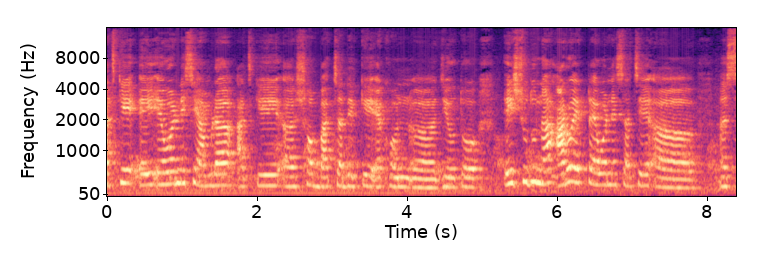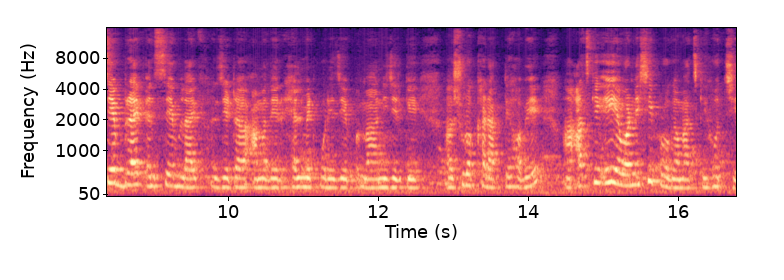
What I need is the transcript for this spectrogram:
আজকে এই অ্যাওয়ারনেসে আমরা আজকে সব বাচ্চাদেরকে এখন যেহেতু এই শুধু না, আরও একটা অ্যাওয়ারনেস আছে save drive and save life যেটা আমাদের হেলমেট পরে যে নিজেকে সুরক্ষা রাখতে হবে। আজকে এই অ্যাওয়ারনেসই প্রোগ্রাম আজকে হচ্ছে।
